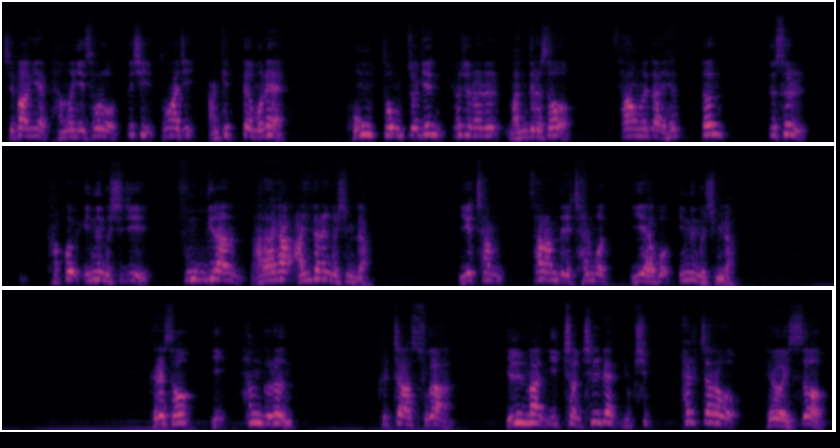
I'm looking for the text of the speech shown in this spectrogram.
지방의 방언이 서로 뜻이 통하지 않기 때문에 공통적인 표준어를 만들어서 사용하다 했던 뜻을 갖고 있는 것이지 중국이라는 나라가 아니다는 것입니다. 이게 참 사람들이 잘못 이해하고 있는 것입니다. 그래서 이 한글은 글자 수가 12,768자로 되어 있어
